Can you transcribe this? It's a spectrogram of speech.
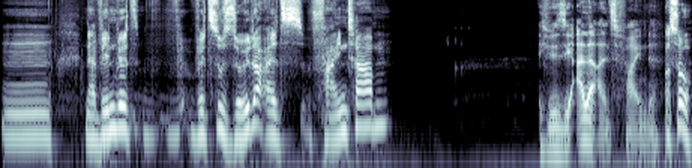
Mm, na, wen willst, willst du Söder als Feind haben? Ich will sie alle als Feinde. Ach so.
